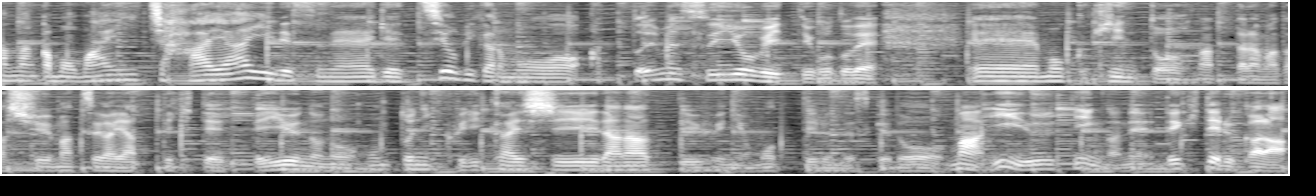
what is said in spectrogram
ーなんかもう毎日早いですね。月曜日からもうあっという間に水曜日っていうことで、えー木金となったらまた週末がやってきてっていうのの本当に繰り返しだなっていうふうに思ってるんですけどまあいいルーティンがねできてるから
